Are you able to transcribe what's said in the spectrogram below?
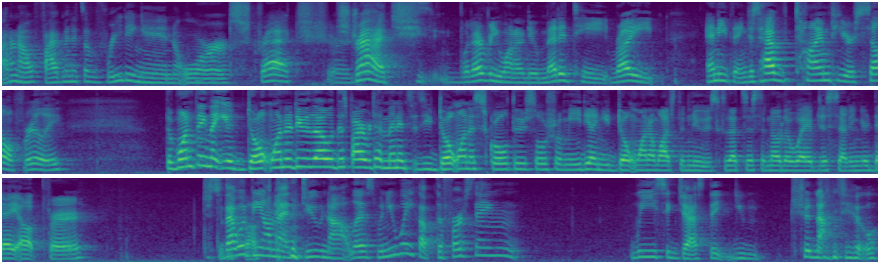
i don't know five minutes of reading in or stretch or stretch whatever you want to do. Meditate, write, anything. Just have time to yourself, really. The one thing that you don't want to do though with this five or ten minutes is you don't want to scroll through social media and you don't want to watch the news because that's just another way of just setting your day up for. Just So that would be on that do not list. When you wake up, the first thing we suggest that you should not do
